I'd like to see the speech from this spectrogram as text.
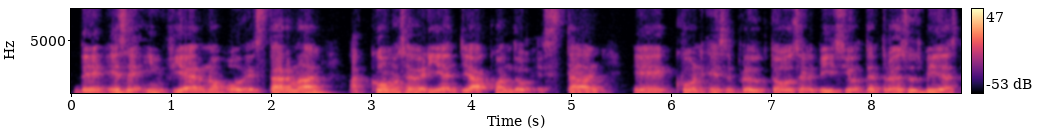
de ese infierno o de estar mal a cómo se verían ya cuando están eh, con ese producto o servicio dentro de sus vidas.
